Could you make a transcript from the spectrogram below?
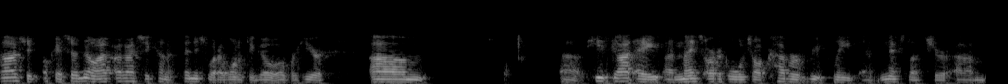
Uh, actually, okay, so no, I've, actually kind of finished what I wanted to go over here. Um, uh, he's got a, a, nice article which I'll cover briefly at next lecture um,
